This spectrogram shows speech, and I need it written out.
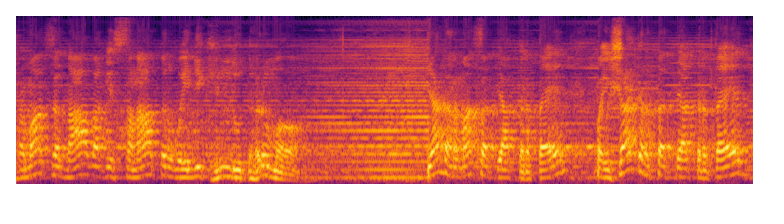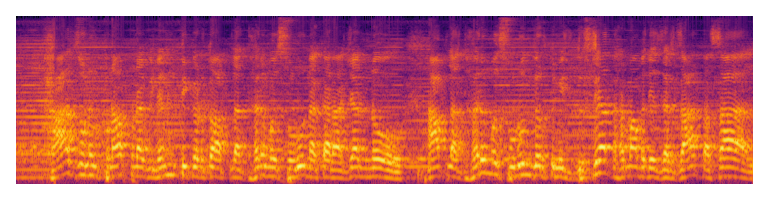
धर्माचं नाव आहे सनातन वैदिक हिंदू धर्म. त्या धर्माचा त्याग करतायत पैशा करता त्याग करतायत हा जोडून पुन्हा पुन्हा विनंती करतो आपला धर्म सोडू नका राजांनो. आपला धर्म सोडून जर तुम्ही दुसऱ्या धर्मामध्ये जर जात असाल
